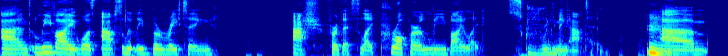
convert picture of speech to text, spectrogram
and Levi was absolutely berating Ash for this, like proper Levi, like screaming at him. Mm. Um,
